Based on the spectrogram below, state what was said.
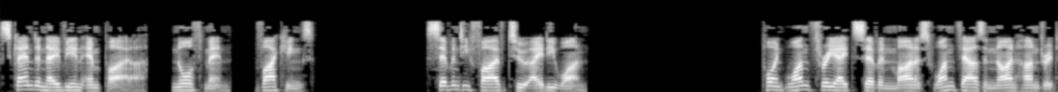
Scandinavian Empire. Northmen. Vikings. 75 to 81 0.1387 minus 1900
